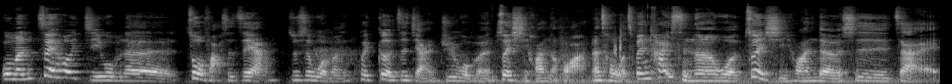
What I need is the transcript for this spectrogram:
我们最后一集我们的做法是这样，就是我们会各自讲一句我们最喜欢的话。那从我这边开始呢，我最喜欢的是在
